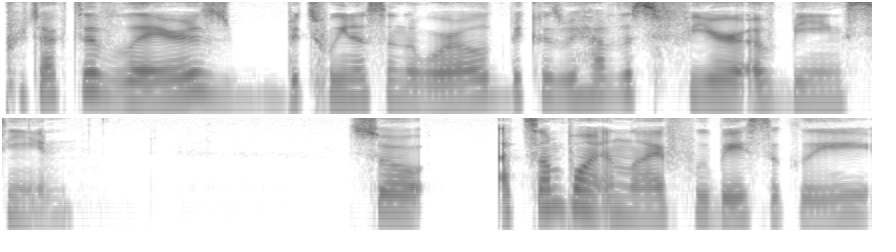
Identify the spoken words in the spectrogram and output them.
protective layers between us and the world because we have this fear of being seen. So at some point in life, we basically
